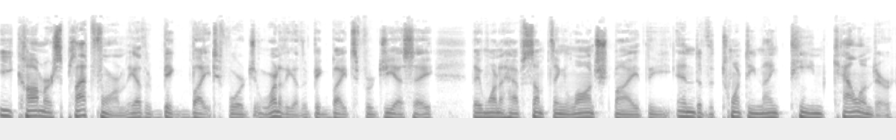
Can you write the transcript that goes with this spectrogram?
e-commerce platform, the other big bite for one of the other big bites for GSA, they want to have something launched by the end of the 2019 calendar,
